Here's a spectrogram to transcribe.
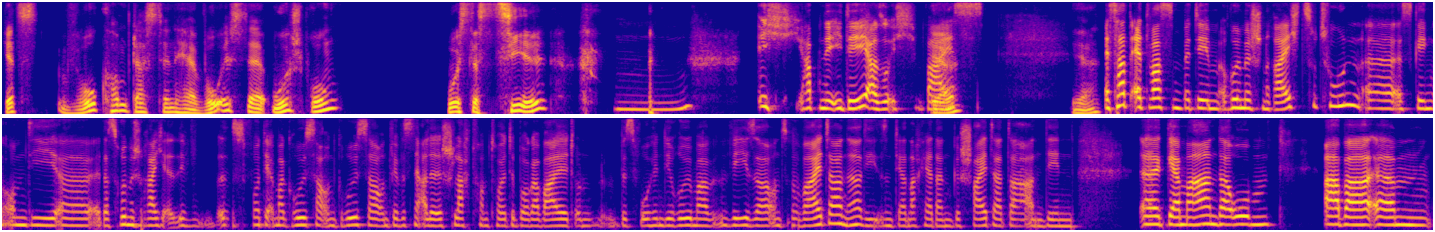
jetzt, wo kommt das denn her? Wo ist der Ursprung? Wo ist das Ziel? Mhm. Ich habe eine Idee, also ich weiß, Ja. es hat etwas mit dem Römischen Reich zu tun. Äh, es ging um die, äh, das Römische Reich, äh, es wurde ja immer größer und größer und wir wissen ja alle, Schlacht vom Teutoburger Wald und bis wohin die Römer, Weser und so weiter. Ne? Die sind ja nachher dann gescheitert da an den äh, Germanen da oben. Aber ähm,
